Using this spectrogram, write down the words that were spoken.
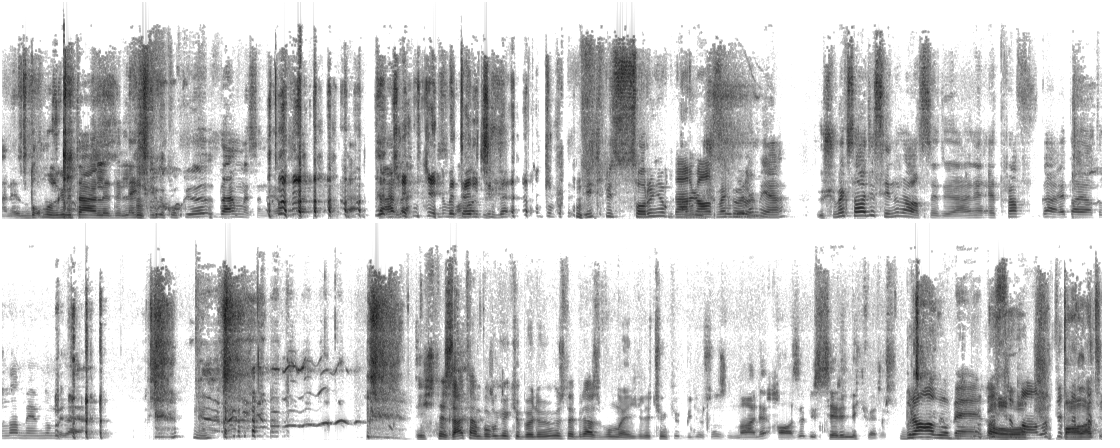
yani domuz gibi terledi, leş gibi kokuyor denmesin. Yoksa terler. Kendime ter içinde. Hiçbir sorun yok. Ben Ama rahatsız üşümek öyle mi ya? Üşümek sadece seni rahatsız ediyor. Yani etraf gayet hayatından memnun bir de yani. İşte zaten bugünkü bölümümüz de biraz bununla ilgili. Çünkü biliyorsunuz nane ağza bir serinlik verir. bravo be. Nasıl Oo. bağladı? Bağlantı.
